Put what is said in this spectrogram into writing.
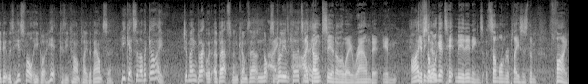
if it was his fault he got hit because he can't play the bouncer, he gets another guy. Jermaine Blackwood, a batsman, comes out and knocks a brilliant 38. I don't see another way round it. In I if someone gets hit mid innings and someone replaces them, fine.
